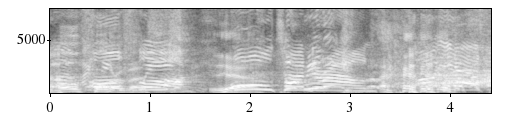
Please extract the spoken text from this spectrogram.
All four All of us. four. Yeah. All turned really? around. oh, yes.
